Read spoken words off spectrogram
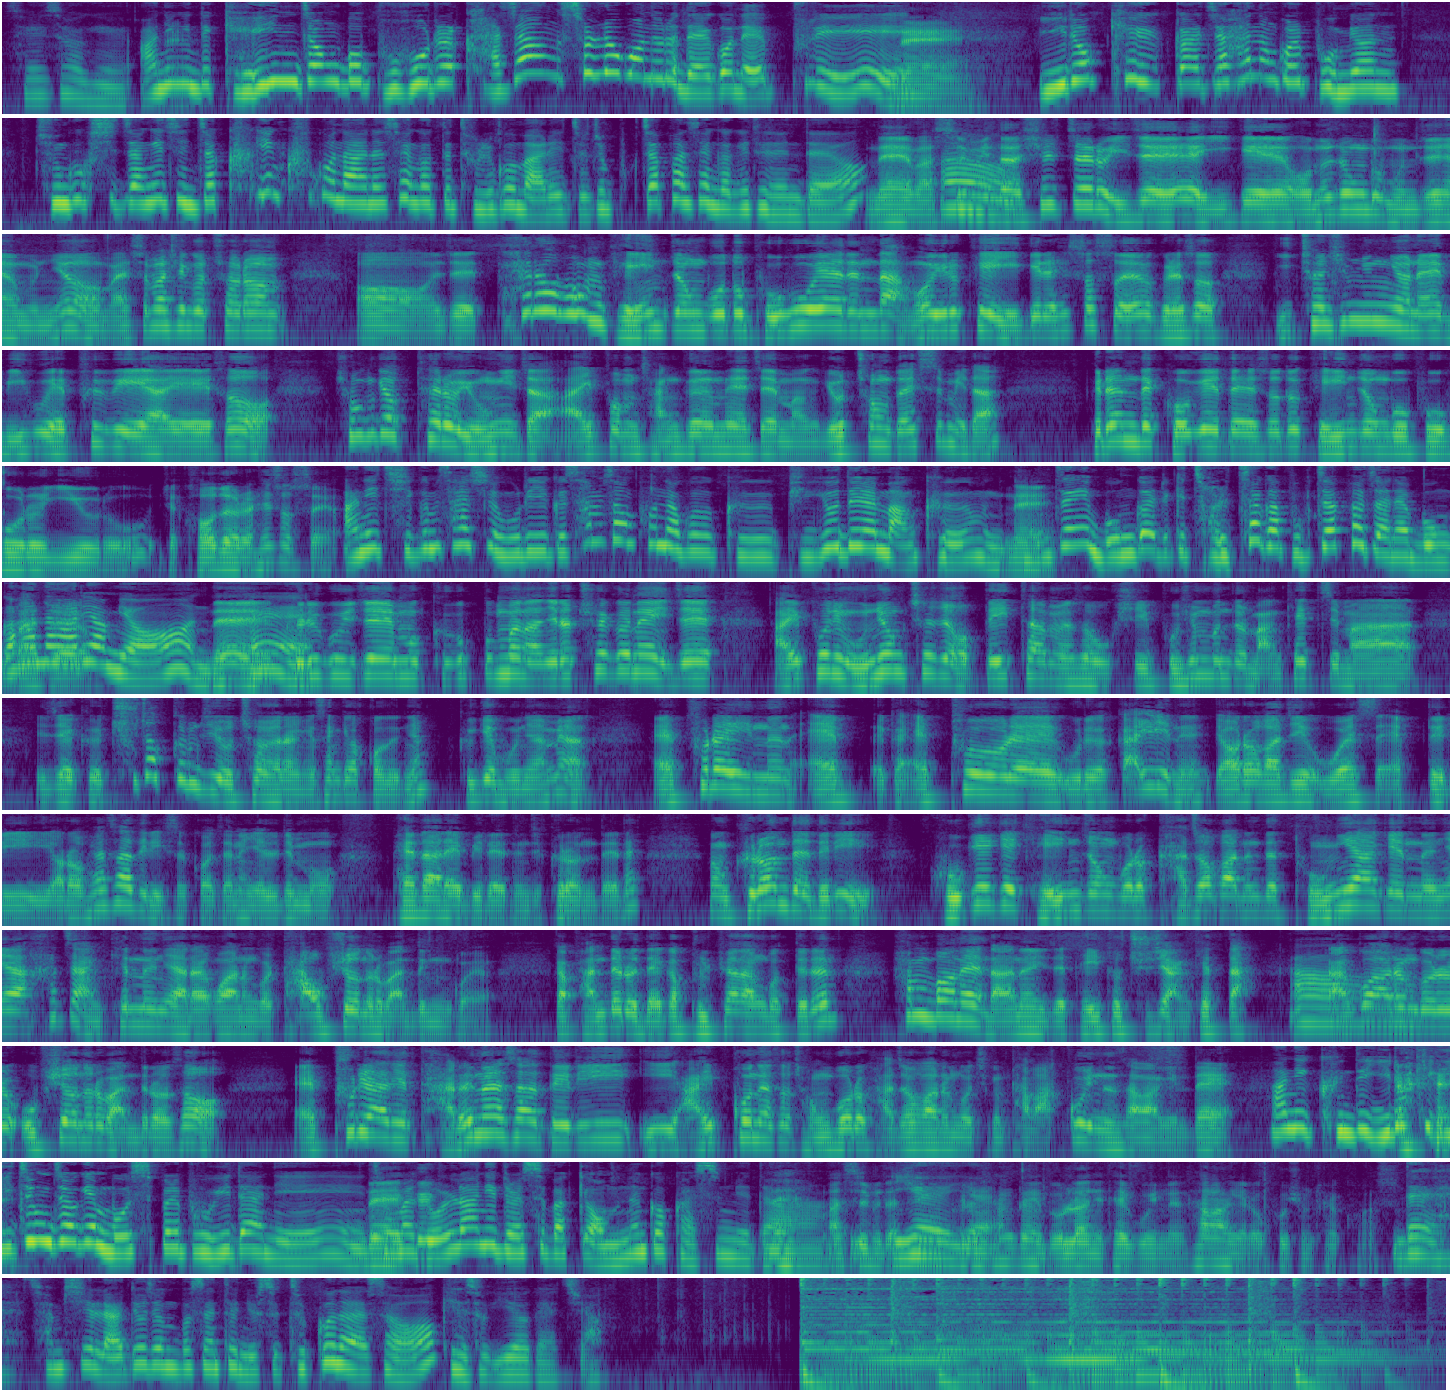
세상에. 아니 네. 근데 개인정보 보호를 가장 슬로건으로 내건 애플이 네. 이렇게까지 하는 걸 보면 중국 시장이 진짜 크긴 크구나 하는 생각도 들고 말이죠. 좀 복잡한 생각이 드는데요. 네, 맞습니다. 어. 실제로 이제 이게 어느 정도 문제냐면요. 말씀하신 것처럼 어 이제 테러범 개인 정보도 보호해야 된다. 뭐 이렇게 얘기를 했었어요. 그래서 2016년에 미국 FBI에서 총격 테러 용의자 아이폰 잠금 해제 막 요청도 했습니다. 그런데 거기에 대해서도 개인정보 보호를 이유로 이제 거절을 했었어요. 아니 지금 사실 우리 그 삼성폰하고 그 비교될 만큼 네. 굉장히 뭔가 이렇게 절차가 복잡하잖아요. 뭔가 맞아요. 하나 하려면. 네. 네. 그리고 이제 뭐 그것뿐만 아니라 최근에 이제 아이폰이 운영체제 업데이트하면서 혹시 보신 분들 많겠지만 이제 그 추적 금지 요청이라는 게 생겼거든요. 그게 뭐냐면 애플에 있는 앱, 그러니까 애플에 우리가 깔리는 여러 가지 OS 앱들이 여러 회사들이 있을 거잖아요. 예를 들면 뭐 배달 앱이라든지 그런 데들. 그럼 그런 데들이 고객의 개인 정보를 가져가는데 동의하겠느냐 하지 않겠느냐라고 하는 걸 다 옵션으로 만든 거예요. 그러니까 반대로 내가 불편한 것들은 한 번에 나는 이제 데이터 주지 않겠다라고 아. 하는 거를 옵션으로 만들어서 애플이 아닌 다른 회사들이 이 아이폰에서 정보를 가져가는 거 지금 다 막고 있는 상황인데. 아니 근데 이렇게 이중적인 모습을 보이다니 네, 정말 그, 논란이 될 수밖에 없는 것 같습니다. 네, 맞습니다. 예, 지금 예. 상당히 논란이 되고 있는 상황이라고 보시면 될 것 같습니다. 네, 잠시 라디오 정보센터 뉴스 듣고 나서 계속 이어가죠.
